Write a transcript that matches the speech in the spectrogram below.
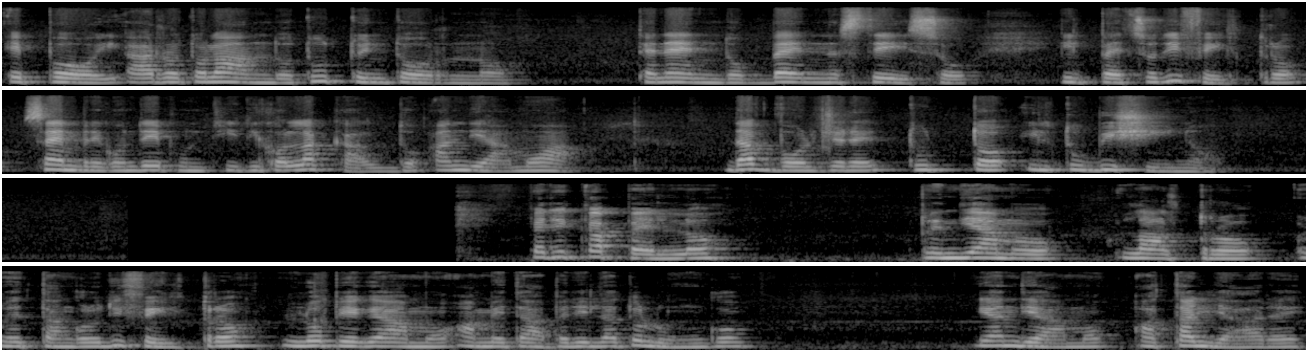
e poi arrotolando tutto intorno, tenendo ben steso il pezzo di feltro, sempre con dei punti di colla a caldo, andiamo a da avvolgere tutto il tubicino. Per il cappello prendiamo l'altro rettangolo di feltro, lo pieghiamo a metà per il lato lungo e andiamo a tagliare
